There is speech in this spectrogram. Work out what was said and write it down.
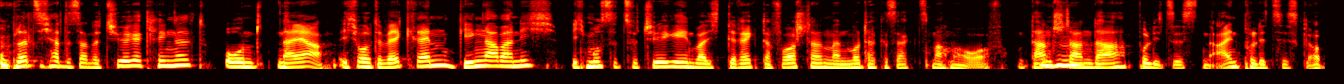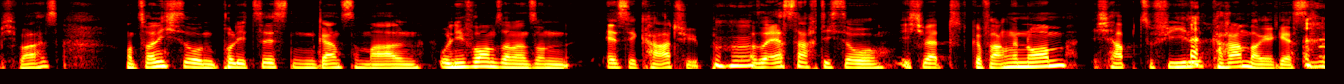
und plötzlich hat es an der Tür geklingelt und naja, ich wollte wegrennen, ging aber nicht. Ich musste zur Tür gehen, weil ich direkt davor stand. Meine Mutter hat gesagt, jetzt mach mal auf. Und dann standen da Polizisten. Ein Polizist, glaube ich, war es. Und zwar nicht so ein Polizist in ganz normalen Uniform, sondern so ein SEK-Typ. Also erst dachte ich so, ich werde gefangen genommen, ich habe zu viel Karamba gegessen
